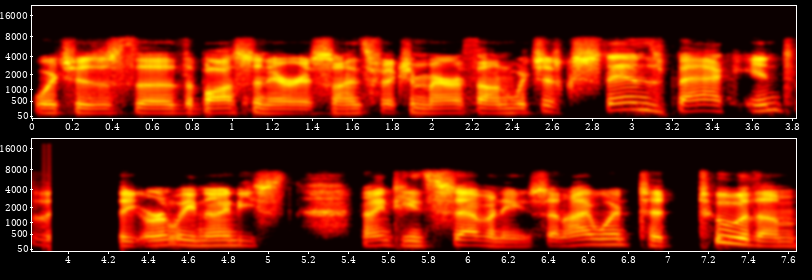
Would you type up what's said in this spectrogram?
which is the the Boston area science fiction marathon, which extends back into the, the early 90s 1970s. And I went to two of them,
